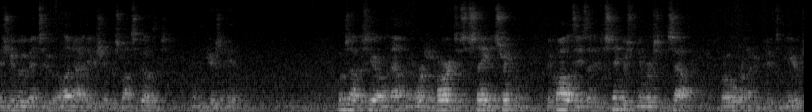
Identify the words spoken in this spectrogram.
as you move into alumni leadership responsibilities in the years ahead. Those of us here on the mountain are working hard to sustain and strengthen the qualities that have distinguished the University of the South for over 150 years.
